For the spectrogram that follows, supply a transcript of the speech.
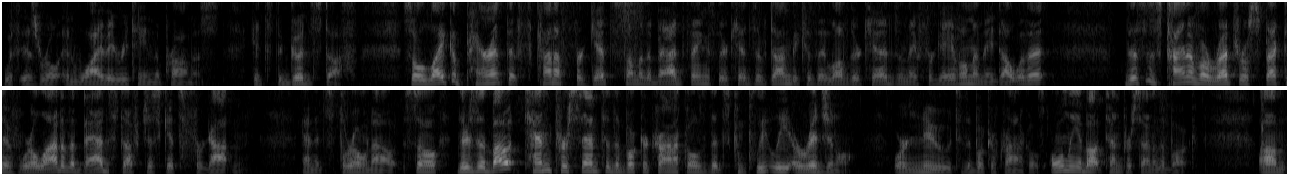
with Israel and why they retained the promise. It's the good stuff. So, like a parent that kind of forgets some of the bad things their kids have done because they love their kids and they forgave them and they dealt with it, this is kind of a retrospective where a lot of the bad stuff just gets forgotten and it's thrown out. So, there's about 10% of the book of Chronicles that's completely original or new to the book of Chronicles, only about 10% of the book. Um,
